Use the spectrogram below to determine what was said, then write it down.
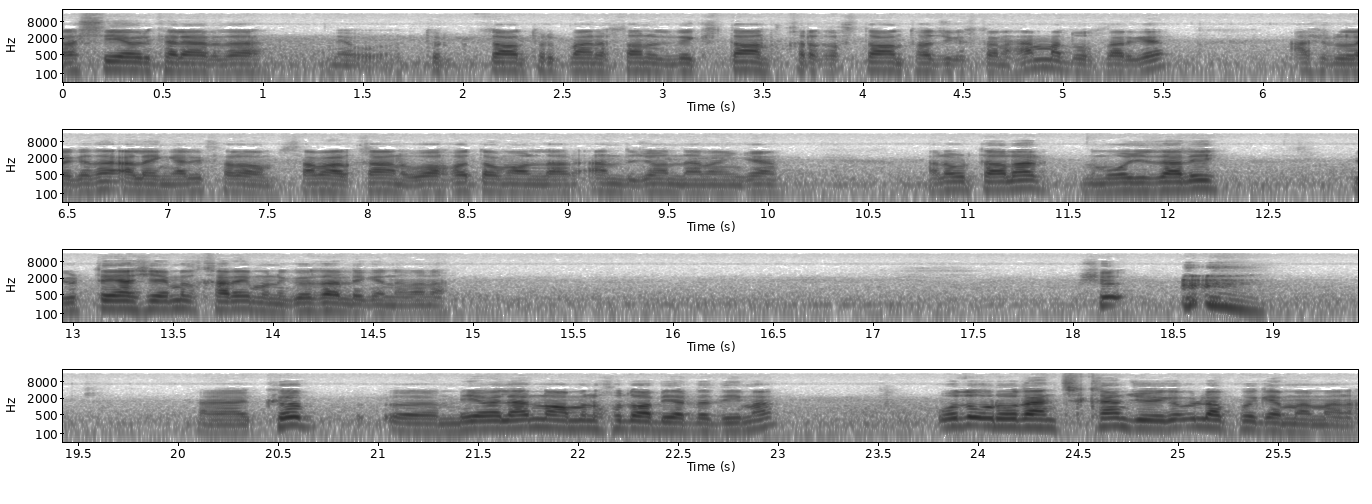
rossiya o'lkalarida e, turkiston turkmaniston o'zbekiston qirg'iziston tojikiston hamma do'stlarga ashulalarga alangali salom. Samarqand voha tomonlar andijon namangan. Ana o'rtoqlar mo'jizali yurtda yashaymiz qarang buni go'zalligini mana. Shu e, ko'p e, mevalar nomini xudo berdi deyman. O'zi urug'dan chiqqan joyiga ulab qo'yganman mana.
